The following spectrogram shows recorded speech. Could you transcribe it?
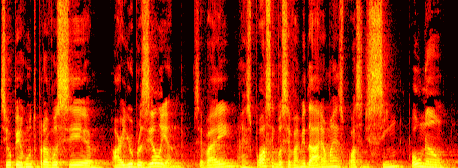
Se eu pergunto para você, are you Brazilian? Você vai, a resposta que você vai me dar é uma resposta de sim ou não.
